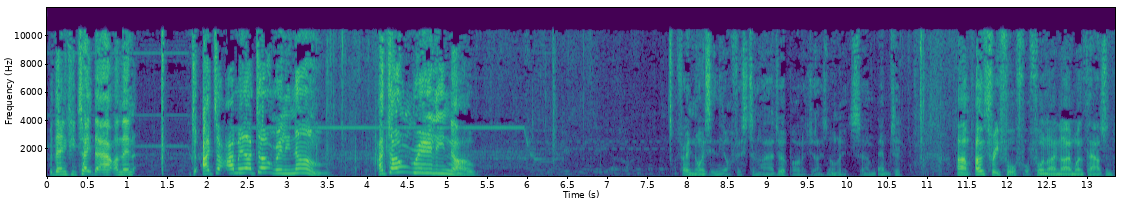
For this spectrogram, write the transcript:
But then if you take that out and then, I, don't, I mean, I don't really know. I don't really know. Very noisy in the office tonight. I do apologise. Normally it's um, empty. Um, 0344 499 1000.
